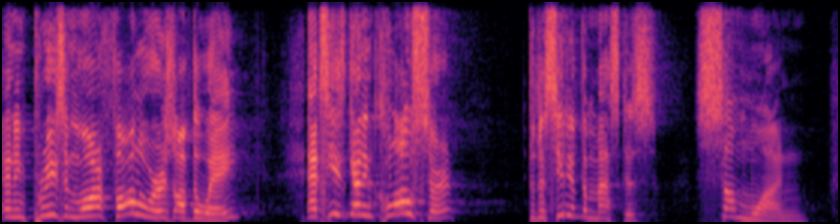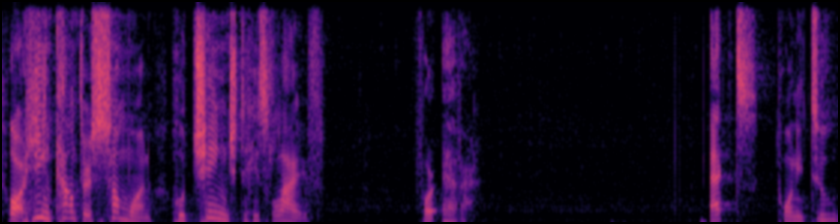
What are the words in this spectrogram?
and imprison more followers of the way, as he's getting closer to the city of Damascus, someone, or he encounters someone who changed his life forever. Acts 22,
